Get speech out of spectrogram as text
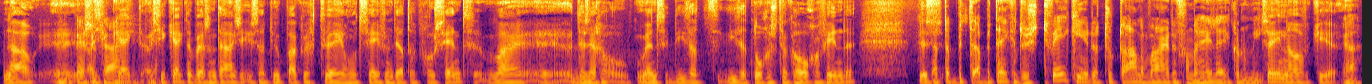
Nou, eh, als, je kijkt, als je kijkt naar percentage, is dat nu pakweg 237 procent. Maar uh, er zeggen ook mensen die dat, die dat nog een stuk hoger vinden. Dus dat, dat, betekent dus twee keer de totale waarde van de hele economie. Tweeënhalve keer ja.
